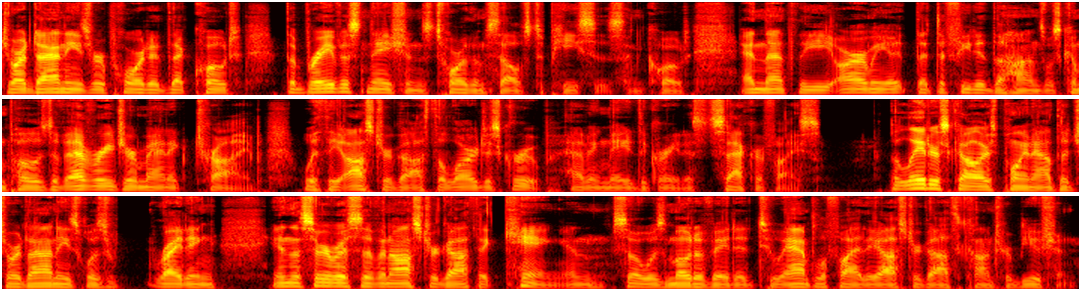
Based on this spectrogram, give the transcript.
Jordanes reported that, quote, the bravest nations tore themselves to pieces, quote, and that the army that defeated the Huns was composed of every Germanic tribe, with the Ostrogoths the largest group, having made the greatest sacrifice. But later scholars point out that Jordanes was writing in the service of an Ostrogothic king, and so was motivated to amplify the Ostrogoths' contribution.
